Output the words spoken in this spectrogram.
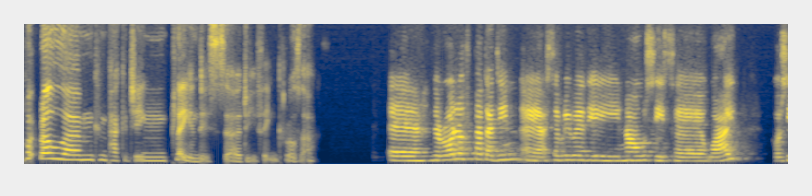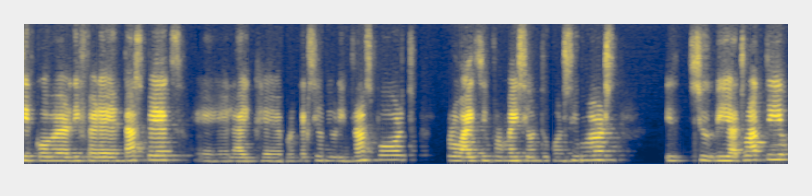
What role um, can packaging play in this? Uh, do you think, Rosa? Uh, the role of packaging, uh, as everybody knows, is uh, wide because it covers different aspects like uh, protection during transport, provides information to consumers. It should be attractive.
